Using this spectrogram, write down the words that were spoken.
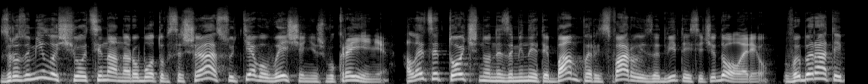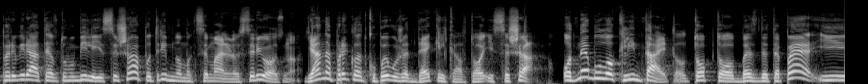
Зрозуміло, що ціна на роботу в США суттєво вища, ніж в Україні, але це точно не замінити бампер із фарою за 2 тисячі доларів. Вибирати і перевіряти автомобілі із США потрібно максимально серйозно. Я, наприклад, купив уже декілька авто із США. Одне було clean title, тобто без ДТП, і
